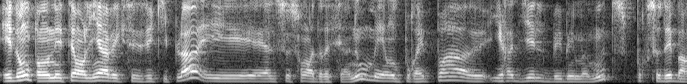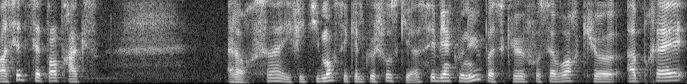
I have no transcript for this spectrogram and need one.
Et donc, on était en lien avec ces équipes-là et elles se sont adressées à nous, mais on ne pourrait pas euh, irradier le bébé mammouth pour se débarrasser de cet anthrax. Alors ça, effectivement, c'est quelque chose qui est assez bien connu parce qu'il faut savoir qu'après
